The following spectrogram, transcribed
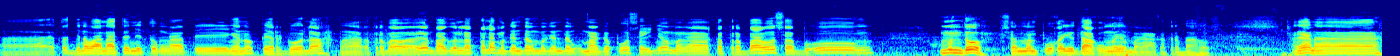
Ah, ito ginawa natin itong ating ano pergola mga katrabaho. Ayun, bagong lahat pala, magandang magandang umaga po sa inyo mga katrabaho sa buong mundo. Saan man po kayo dako ngayon mga katrabaho. Ayan, ah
